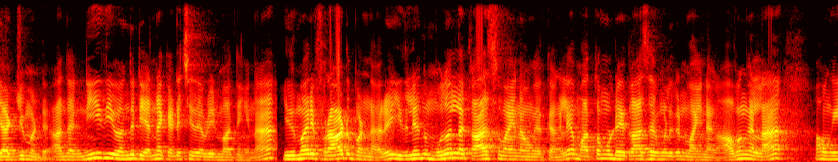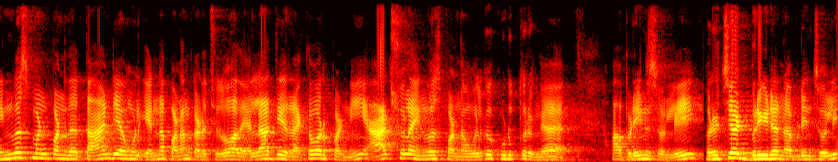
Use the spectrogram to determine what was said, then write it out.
ஜட்ஜ்மெண்ட் அந்த நீதி வந்துட்டு என்ன கிடைச்சிது அப்படின்னு பார்த்தீங்கன்னா இது மாதிரி ஃப்ராடு பண்ணார். இதுலேருந்து முதல்ல காசு வாங்கினவங்க இருக்காங்க இல்லையா? மற்றவங்களுடைய காசு அவங்களுக்குன்னு வாங்கினாங்க. அவங்கெல்லாம் அவங்க இன்வெஸ்ட்மெண்ட் பண்ணதை தாண்டி அவங்களுக்கு என்ன பணம் கிடைச்சதோ அதை எல்லாத்தையும் ரெக்கவர் பண்ணி ஆக்சுவலாக இன்வெஸ்ட் பண்ணவங்களுக்கு கொடுத்துருங்க அப்படின்னு சொல்லி ரிச்சர்ட் பிரீடன் அப்படின்னு சொல்லி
